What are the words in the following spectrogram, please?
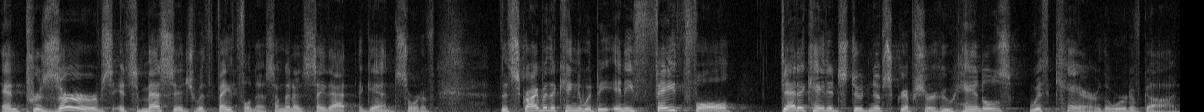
and preserves its message with faithfulness. I'm going to say that again, sort of. The scribe of the kingdom would be any faithful, dedicated student of Scripture who handles with care the Word of God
